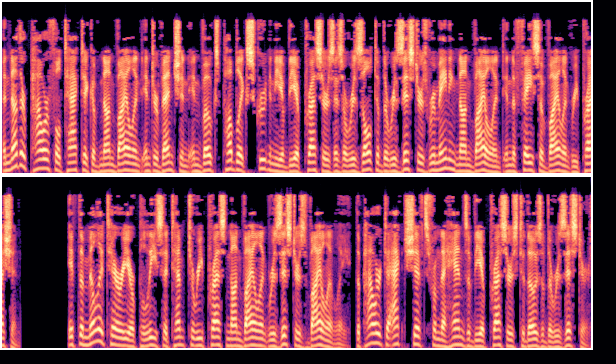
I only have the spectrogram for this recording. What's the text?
Another powerful tactic of nonviolent intervention invokes public scrutiny of the oppressors as a result of the resistors remaining nonviolent in the face of violent repression. If the military or police attempt to repress nonviolent resistors violently, the power to act shifts from the hands of the oppressors to those of the resistors.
